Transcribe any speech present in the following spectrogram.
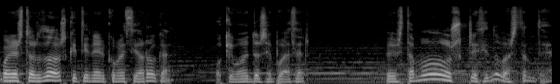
con estos dos que tiene el comercio de roca. O qué momento se puede hacer. Pero estamos creciendo bastante.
